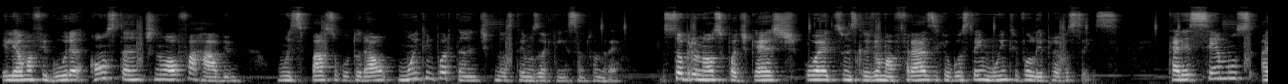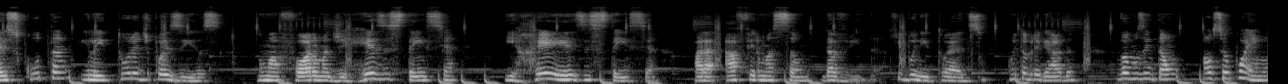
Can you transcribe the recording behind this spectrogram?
Ele é uma figura constante no Alfarrábio, um espaço cultural muito importante que nós temos aqui em Santo André. Sobre o nosso podcast, o Edson escreveu uma frase que eu gostei muito e vou ler para vocês. Carecemos a escuta e leitura de poesias numa forma de resistência e reexistência para a afirmação da vida. Que bonito, Edson. Muito obrigada. Vamos então ao seu poema.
